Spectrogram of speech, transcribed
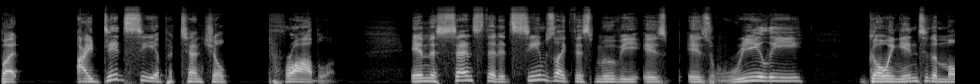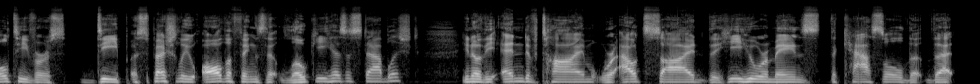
but I did see a potential problem in the sense that it seems like this movie is is really going into the multiverse deep, especially all the things that Loki has established. You know, the end of time, we're outside, the he who remains, the castle, the that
